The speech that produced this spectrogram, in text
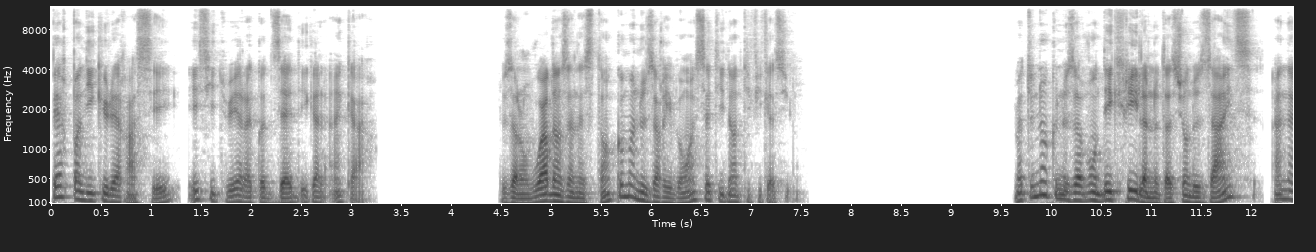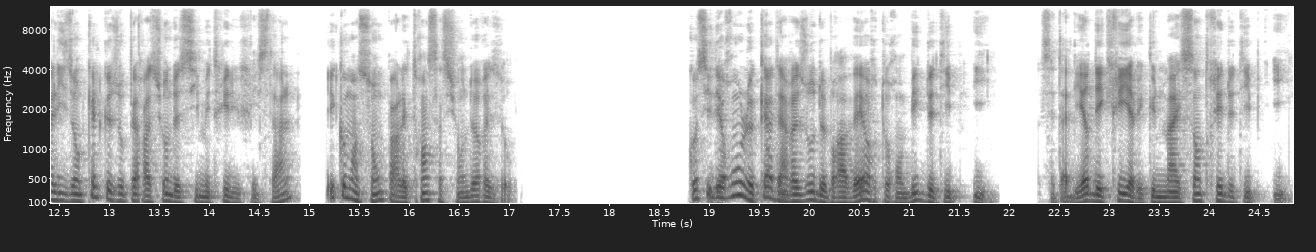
perpendiculaire à C et situé à la cote Z égale 1 quart. Nous allons voir dans un instant comment nous arrivons à cette identification. Maintenant que nous avons décrit la notation de Zeitz, analysons quelques opérations de symétrie du cristal et commençons par les translations de réseau. Considérons le cas d'un réseau de bravais orthorhombique de type I, c'est-à-dire décrit avec une maille centrée de type I,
